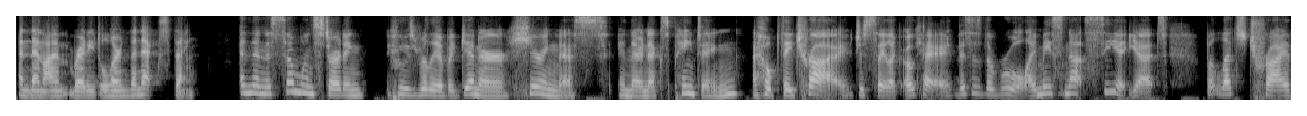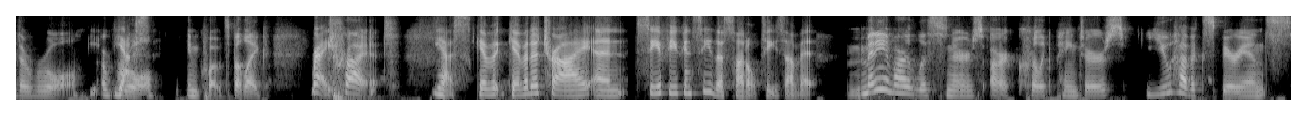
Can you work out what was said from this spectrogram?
And then I'm ready to learn the next thing. And then, as someone starting who's really a beginner hearing this in their next painting, I hope they try. Just say, like, okay, this is the rule. I may not see it yet, but let's try the rule. A yes. rule in quotes, but like, right. try it. Yes, give it give it a try and see if you can see the subtleties of it. Many of our listeners are acrylic painters. You have experience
